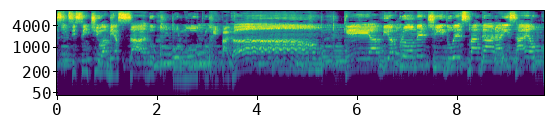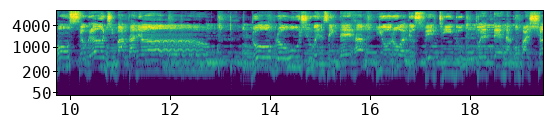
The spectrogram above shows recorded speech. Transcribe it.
Se sentiu ameaçado por um outro rei pagão que havia prometido esmagar a Israel com seu grande batalhão. Dobrou os joelhos em terra e orou a Deus pedindo tua eterna compaixão.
